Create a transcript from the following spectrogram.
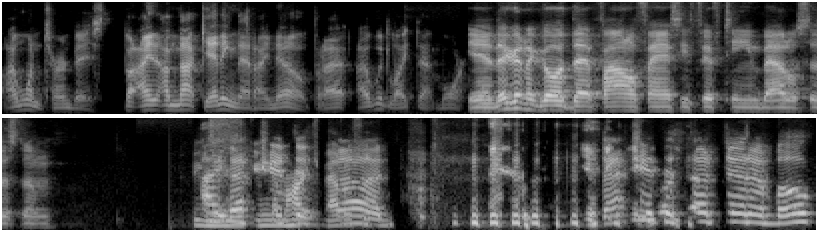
I want turn based, but I, I'm not getting that. I know, but I, I would like that more. yeah, they're gonna go with that Final Fantasy 15 battle system. I, that Kingdom shit is bad. You That think- shit is so terrible.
